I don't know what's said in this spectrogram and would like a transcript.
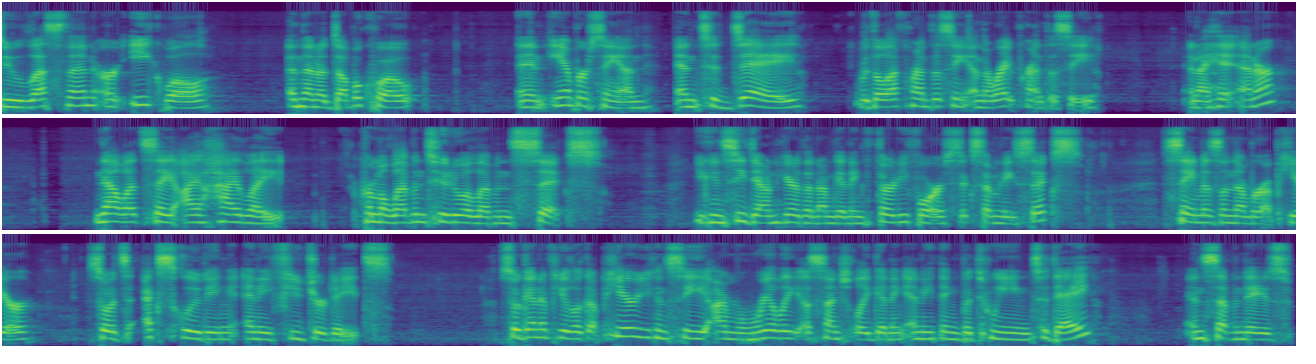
do less than or equal, and then a double quote and an ampersand, and today with the left parenthesis and the right parenthesis, and I hit enter. Now let's say I highlight from 11.2 to 11.6. You can see down here that I'm getting 34,676, same as the number up here. So it's excluding any future dates. So again, if you look up here, you can see I'm really essentially getting anything between today and seven days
